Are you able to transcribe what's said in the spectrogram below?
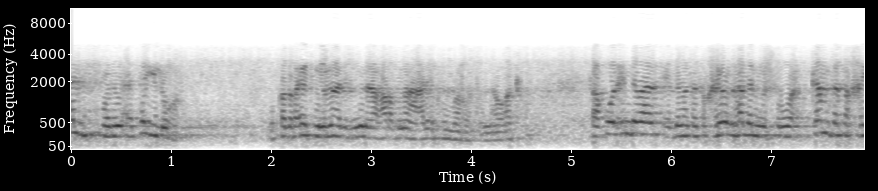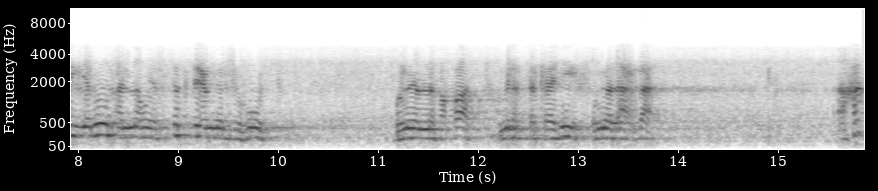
1200 لغة. وقد رأيت نماذج منها عرضناها عليكم مرة أو أكثر. فأقول عندما عندما تتخيلون هذا المشروع كم تتخيلون أنه يستتبع من الجهود ومن النفقات ومن التكاليف ومن الأعباء أخذت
